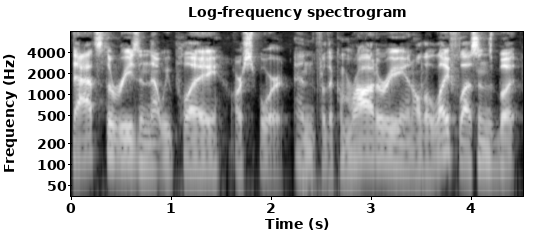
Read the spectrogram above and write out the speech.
that's the reason that we play our sport and for the camaraderie and all the life lessons. But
